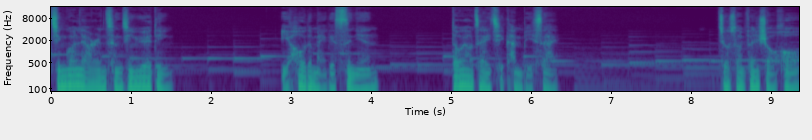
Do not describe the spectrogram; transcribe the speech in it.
尽管两人曾经约定，以后的每个四年都要在一起看比赛，就算分手后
